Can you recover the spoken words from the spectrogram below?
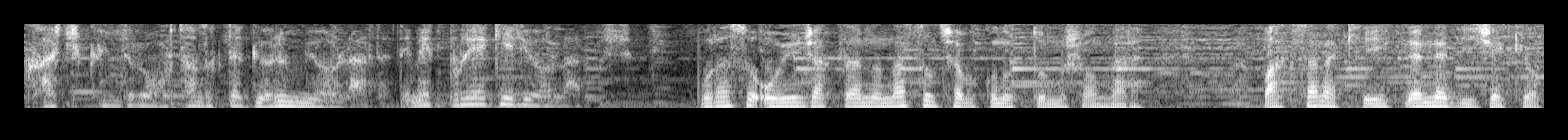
Kaç gündür ortalıkta görünmüyorlardı. Demek buraya geliyorlarmış. Burası oyuncaklarını nasıl çabuk unutturmuş onlara. Baksana keyiflerine diyecek yok.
